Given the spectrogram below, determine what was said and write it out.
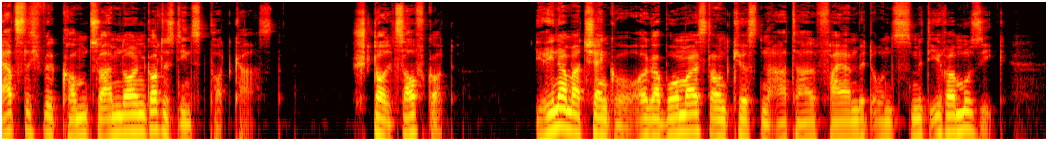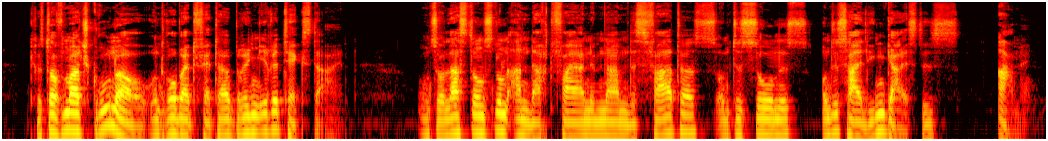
Herzlich willkommen zu einem neuen Gottesdienst-Podcast. Stolz auf Gott. Irina Matschenko, Olga Burmeister und Kirsten Ahrtal feiern mit uns mit ihrer Musik. Christoph Marsch Grunau und Robert Vetter bringen ihre Texte ein. Und so lasst uns nun Andacht feiern im Namen des Vaters und des Sohnes und des Heiligen Geistes. Amen.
